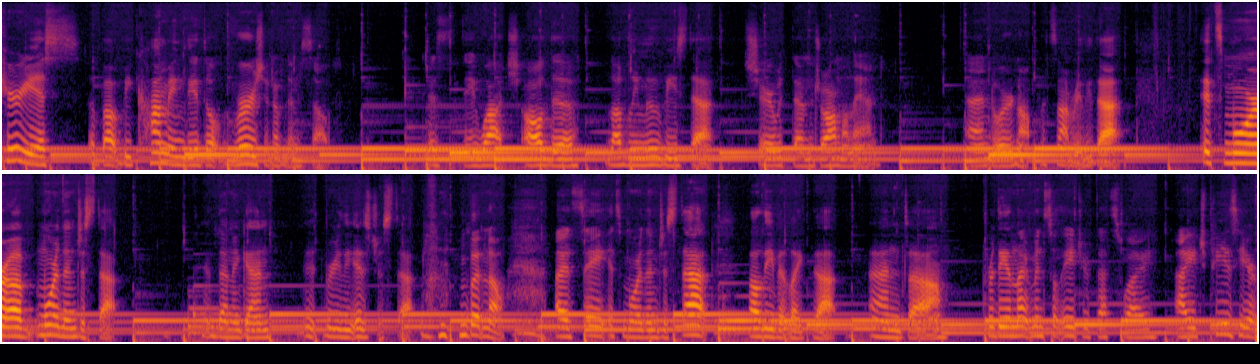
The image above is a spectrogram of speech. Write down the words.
curious about becoming the adult version of themselves because they watch all the lovely movies that share with them Dramaland and or not it's not really that it's more of more than just that and then again it really is just that but no i'd say it's more than just that i'll leave it like that and uh, for the Enlightenment Soul Age group. That's why IHP is here.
